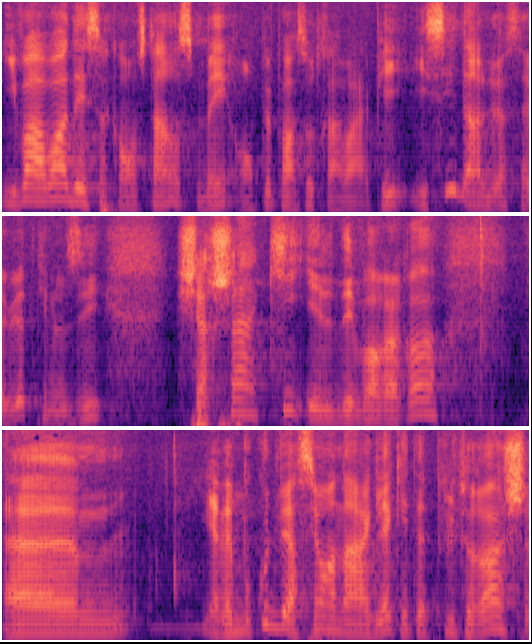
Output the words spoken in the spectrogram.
il va y avoir des circonstances, mais on peut passer au travers. Puis ici, dans le verset 8, qui nous dit cherchant qui il dévorera, euh, il y avait beaucoup de versions en anglais qui étaient plus proches.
